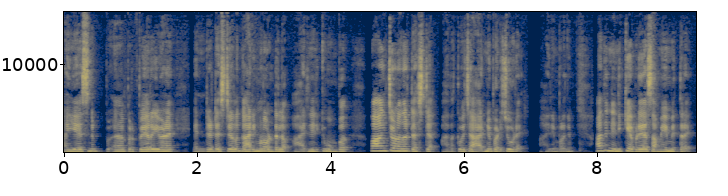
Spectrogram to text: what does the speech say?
ഐ എ എസിന് പ്രിപ്പയർ ചെയ്യണേ എന്റെ ടെസ്റ്റുകളും കാര്യങ്ങളും ഉണ്ടല്ലോ. ആരിന് മുമ്പ് വാങ്ങിച്ചോണ്ടുവന്ന ടെസ്റ്റ് അതൊക്കെ വെച്ച് ആര്യന് പഠിച്ചുകൂടെ ആര്യം പറഞ്ഞു അതിന് എനിക്ക് എവിടെയാ സമയം ഇത്രേ?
